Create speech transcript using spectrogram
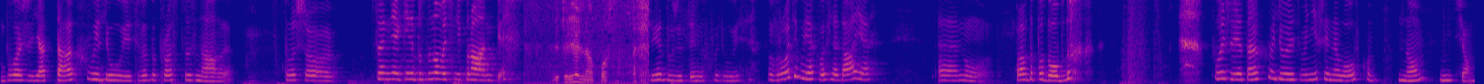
Боже, я так хвилююсь, ви би просто знали. Тому що це ніякі не постановочні пранки. Это реально опасно. Я дуже сильно хвилююся. Ну, Вроді би як виглядає, е, ну, правдоподобно. Боже, я так хвилююсь, мені ще й неловко. Ну, нічого.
